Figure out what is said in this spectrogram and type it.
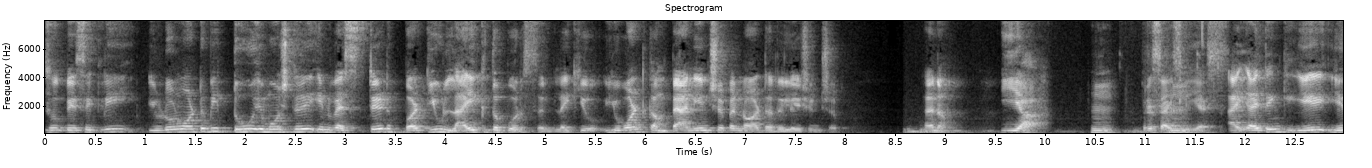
So basically, you don't want to be too emotionally invested, but you like the person. Like you, you want companionship and not a relationship. I know. Yeah. प्रिसाइसली यस आई आई थिंक ये ये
